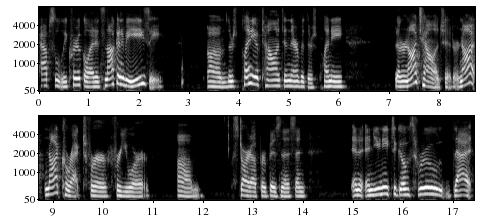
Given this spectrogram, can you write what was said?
absolutely critical. And it's not going to be easy. Um, there's plenty of talent in there but there's plenty that are not talented or not not correct for for your um, startup or business. And and and you need to go through that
